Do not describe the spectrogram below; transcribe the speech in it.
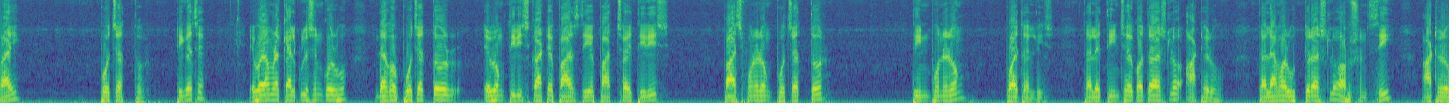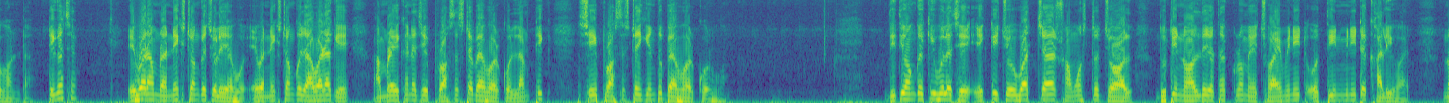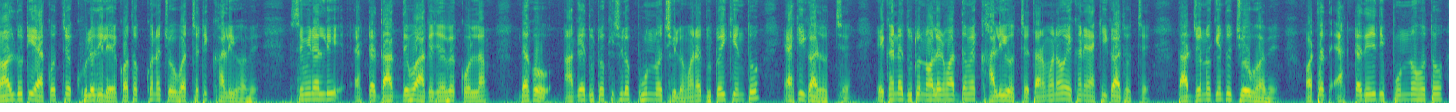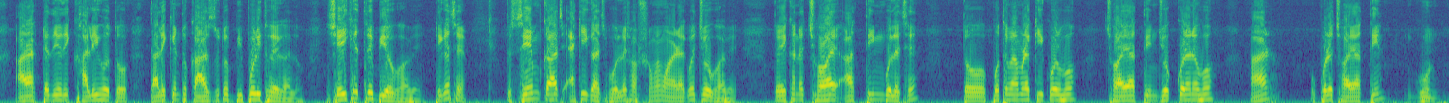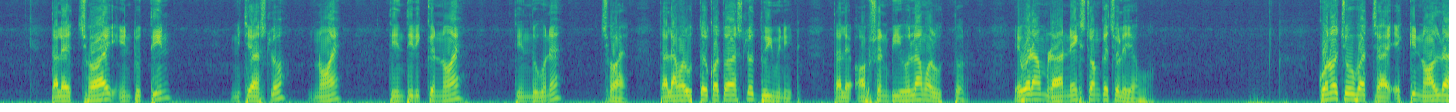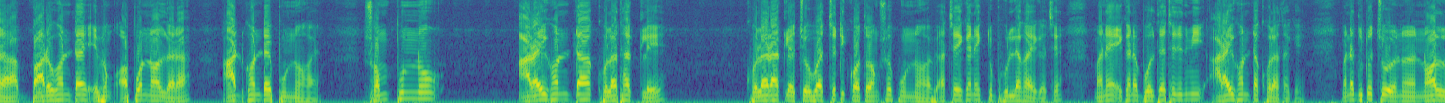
বাই পঁচাত্তর, ঠিক আছে? এবার আমরা ক্যালকুলেশন করব। দেখো, পঁচাত্তর এবং তিরিশ কাটে পাঁচ দিয়ে পাঁচ ছয় তিরিশ, পাঁচ পনেরো পঁচাত্তর, তিন পনেরো পঁয়তাল্লিশ। তাহলে তিন ছয় কত আসলো? আঠেরো। তাহলে আমার উত্তর আসলো অপশন সি আঠেরো ঘণ্টা, ঠিক আছে? এবার আমরা নেক্সট অঙ্কে চলে যাব। এবার নেক্সট অঙ্ক যাওয়ার আগে আমরা এখানে যে প্রসেসটা ব্যবহার করলাম, ঠিক সেই প্রসেসটাই কিন্তু ব্যবহার করব। দ্বিতীয় অঙ্কে কি বলেছে? একটি চৌবাচ্চার সমস্ত জল দুটি নল দিয়ে যথাক্রমে ছয় মিনিট ও তিন মিনিটে খালি হয়। নল দুটি একত্রে খুলে দিলে কতক্ষণে চৌবাচ্চাটি খালি হবে? সিমিলারলি একটা দাগ দেবো, আগে যেভাবে করলাম। দেখো, আগে দুটো কি ছিল? পূর্ণ ছিল মানে দুটোই কিন্তু একই কাজ হচ্ছে। এখানে দুটো নলের মাধ্যমে খালি হচ্ছে, তার মানেও এখানে একই কাজ হচ্ছে। তার জন্য কিন্তু যোগ হবে। অর্থাৎ একটা দিয়ে যদি পূর্ণ হতো, আর একটা দিয়ে যদি খালি হতো, তাহলে কিন্তু কাজ দুটো বিপরীত হয়ে গেল। সেই ক্ষেত্রে বিয়োগ হবে, ঠিক আছে? তো সেম কাজ, একই কাজ বললে সবসময় মনে রাখবে যোগ হবে। তো এখানে ছয় আর তিন বলেছে। তো প্রথমে আমরা কি করব? ছয় আর তিন যোগ করে নেব, আর উপরে ছয় আর তিন গুণ। তাহলে ছয় ইন্টু তিন, নিচে আসলো নয়, তিন তিরিককে নয়, তিন দুগুণে ছয়। তাহলে আমার উত্তর কত আসলো? দুই মিনিট। তাহলে অপশন বি হলো আমার উত্তর। এবার আমরা নেক্সট অঙ্কে চলে যাব। কোনো চৌবাচ্চা একটি নল দ্বারা বারো ঘন্টায় এবং অপর নল দ্বারা আট ঘন্টায় পূর্ণ হয়। সম্পূর্ণ আড়াই ঘণ্টা খোলা থাকলে, খোলা রাখলে চৌবাচ্চাটি কত অংশ পূর্ণ হবে? আচ্ছা এখানে একটু ভুল লেখা হয়ে গেছে। মানে এখানে বলতে চাচ্ছে যে তুমি আড়াই ঘণ্টা খোলা থাকে। মানে দুটো নল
